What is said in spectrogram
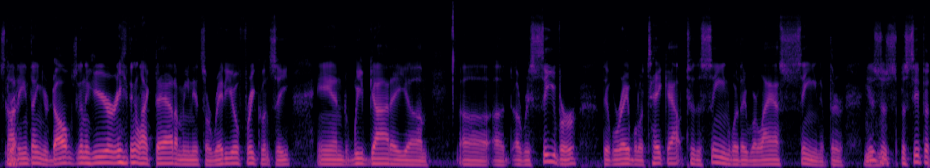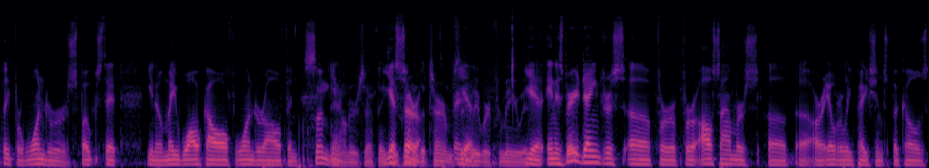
It's not anything your dog's going to hear or anything like that. I mean, it's a radio frequency, and we've got a um, uh, a, a receiver that we're able to take out to the scene where they were last seen. If they're this is specifically for wanderers, folks that you know may walk off, wander off, and Sundowners, I think, Yes, is one sir. of the terms that Yeah. we were familiar with. yeah, and it's very dangerous uh, for for Alzheimer's uh, uh, or elderly patients because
